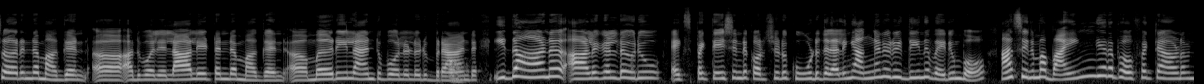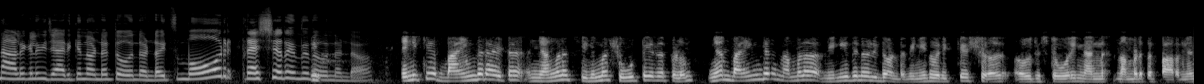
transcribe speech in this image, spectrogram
സാറിന്റെ മകൻ അതുപോലെ ലാലേട്ടന്റെ മകൻ മേറി ലാൻഡ് പോലുള്ള ഒരു ബ്രാൻഡ്. ഇതാണ് ആളുകളുടെ ഒരു എക്സ്പെക്ടേഷന്റെ കുറച്ചുകൂടെ കൂടുതൽ. അല്ലെങ്കിൽ അങ്ങനെ ഒരു ഇതിൽ നിന്ന് വരുമ്പോ ആ സിനിമ ഭയങ്കര പെർഫെക്റ്റ് ആവണം എന്ന് ആളുകൾ വിചാരിക്കുന്നുണ്ടെന്ന് തോന്നുന്നുണ്ടോ? ഇറ്റ്സ് മോർ പ്രഷർ എന്ന് തോന്നുന്നുണ്ടോ? എനിക്ക് ഭയങ്കരമായിട്ട് ഞങ്ങൾ സിനിമ ഷൂട്ട് ചെയ്തപ്പോഴും ഞാൻ ഭയങ്കര നമ്മൾ വിനീതിന് ഒരു ഇതുണ്ട്. വിനീത് ഒരിക്കൽ ഒരു സ്റ്റോറി നമ്മുടെ അടുത്ത് പറഞ്ഞ്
